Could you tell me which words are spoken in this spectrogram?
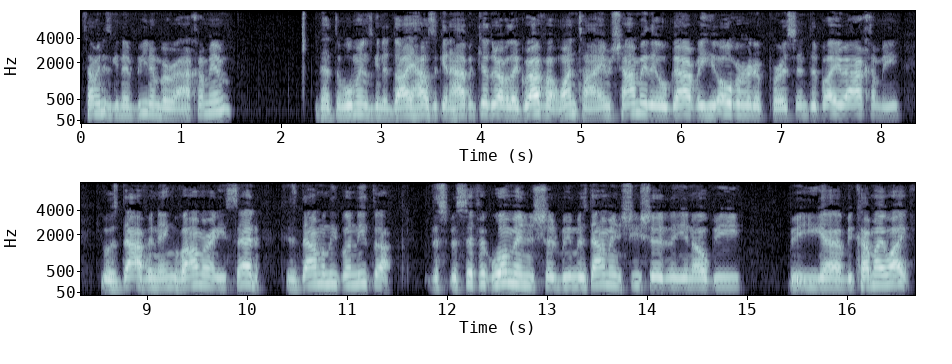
somebody's going to beat him barachamim, that the woman is going to die. How's it going to happen? Killed like Rav at one time. Shami the Ugarvi, he overheard a person buy rachami. He was davening Vamer, and he said, "Tis damali planita." The specific woman should be mizdamin. She should, you know, be be uh, become my wife.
